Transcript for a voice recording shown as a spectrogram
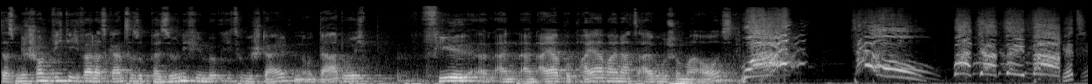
dass mir schon wichtig war, das Ganze so persönlich wie möglich zu gestalten und dadurch fiel ein, ein, ein Eier Popeye Weihnachtsalbum schon mal aus. What? Two, one, two, three. Jetzt?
